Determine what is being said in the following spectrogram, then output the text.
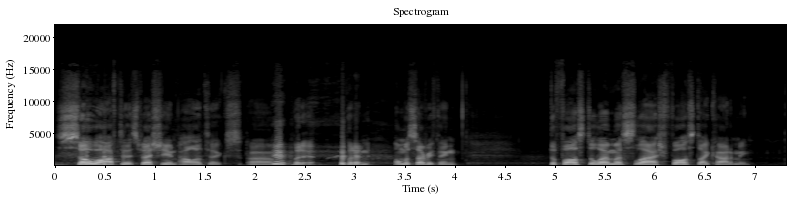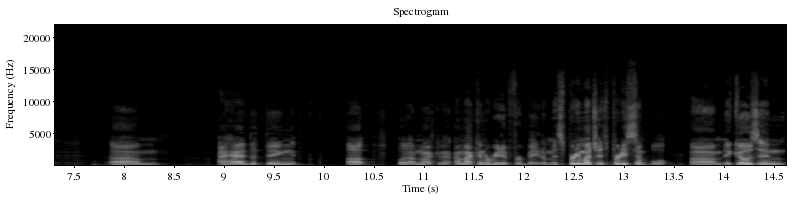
so often, especially in politics, um, but it, but in almost everything. The false dilemma slash false dichotomy. Um, I had the thing up, but I'm not gonna I'm not gonna read it verbatim. It's pretty much it's pretty simple. Um, it goes in.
